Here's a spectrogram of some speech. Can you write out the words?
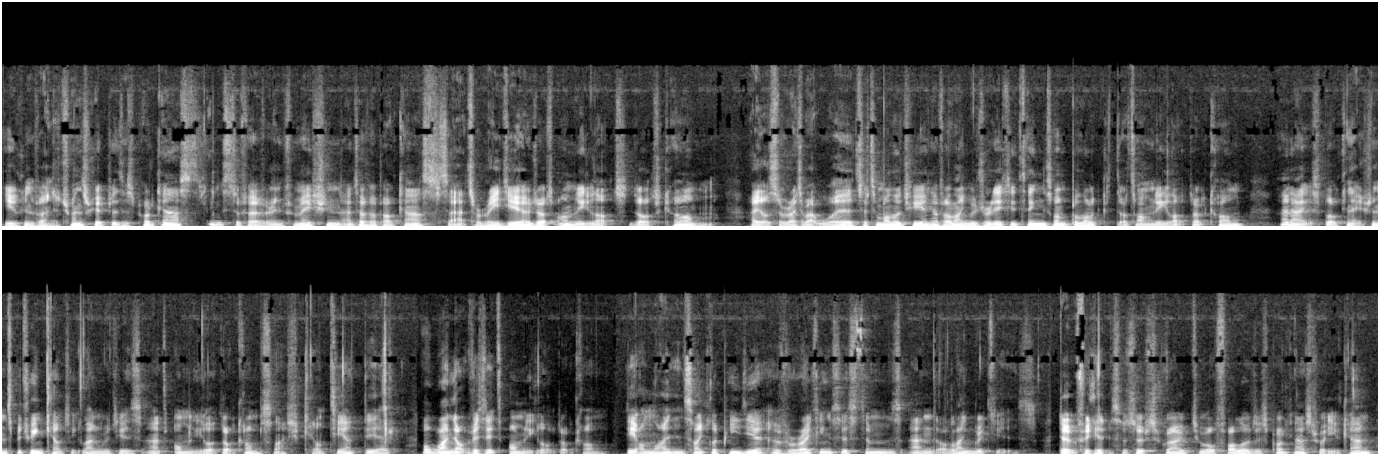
You can find a transcript of this podcast, links to further information, and other podcasts at radio.omniglot.com. I also write about words, etymology, and other language related things on blog.omniglot.com, and I explore connections between Celtic languages at omniglot.com slash Celtiadur. Or why not visit omniglot.com, the online encyclopedia of writing systems and languages. Don't forget to subscribe to or follow this podcast where you can.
